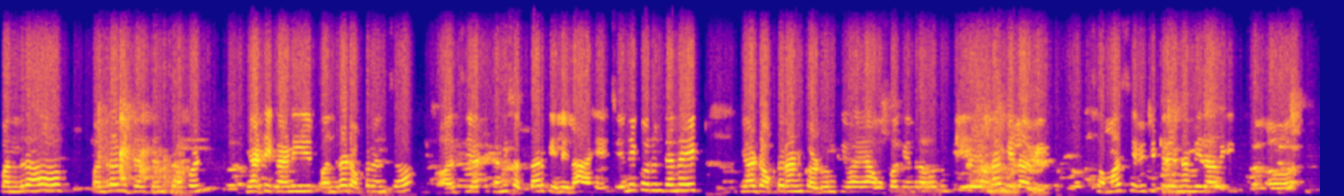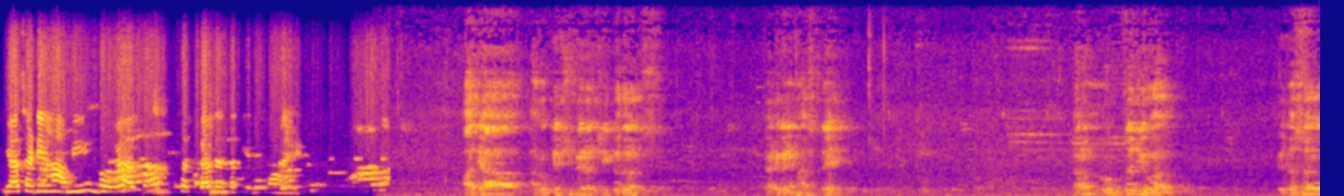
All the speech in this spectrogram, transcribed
पंधरा पंधरा विद्यार्थ्यांचा आपण या ठिकाणी पंधरा डॉक्टरांचा आज या ठिकाणी सत्कार केलेला आहे. जेणेकरून त्यांना एक या डॉक्टरांकडून किंवा या उपकेंद्रामधून प्रेरणा मिळावी. समाजसेवेची प्रेरणा मिळावी. यासाठी हा आम्ही भव्य असा सत्कार त्यांचा केलेला आहे. आज या आरोग्य शिबिराची गरज त्या ठिकाणी भासते. कारण रोजचं जीवन हे जसं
